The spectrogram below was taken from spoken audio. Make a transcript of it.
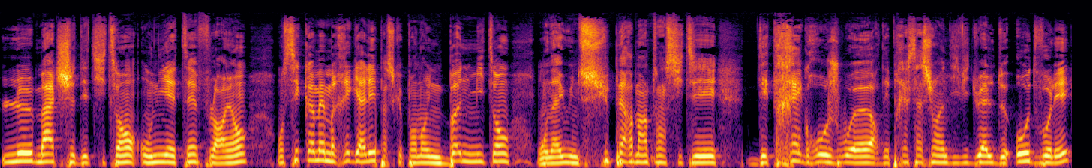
Le match des Titans, on y était, Florian. On s'est quand même régalé parce que pendant une bonne mi-temps, on a eu une superbe intensité, des très gros joueurs, des prestations individuelles de haute volée.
